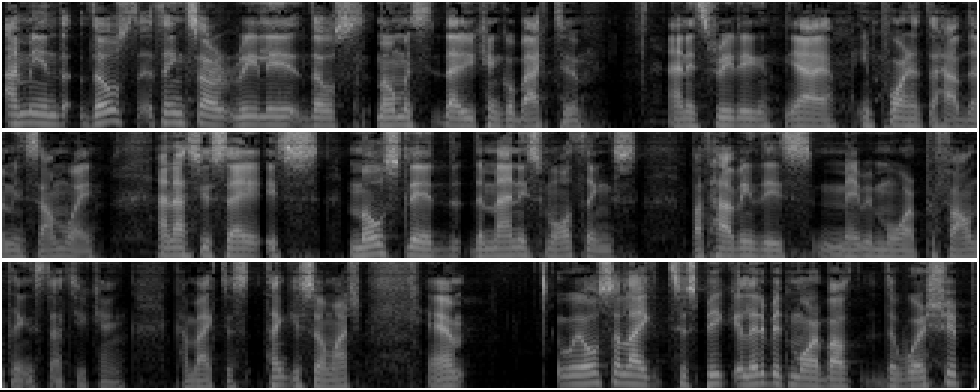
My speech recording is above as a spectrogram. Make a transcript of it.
I mean, th- those things are really those moments that you can go back to, and it's really yeah important to have them in some way. And as you say, it's mostly the many small things, but having these maybe more profound things that you can come back to. Thank you so much. Um, we also like to speak a little bit more about the worship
